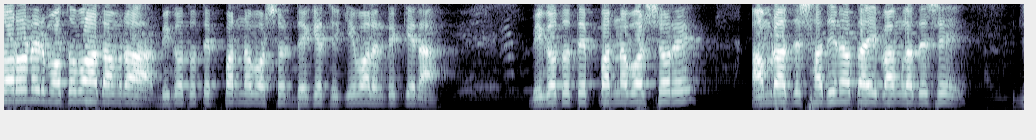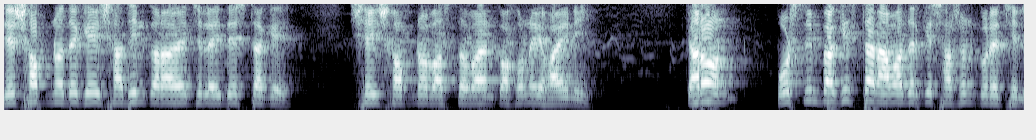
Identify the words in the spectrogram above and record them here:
ধরনের মতবাদ আমরা বিগত তেপ্পান্ন বছর দেখেছি। কি বলেন, ঠিক কিনা? বিগত তেপ্পান্ন বৎসরে আমরা যে স্বাধীনতা এই বাংলাদেশে যে স্বপ্ন দেখে স্বাধীন করা হয়েছিল এই দেশটাকে, সেই স্বপ্ন বাস্তবায়ন কখনোই হয়নি। কারণ পশ্চিম পাকিস্তান আমাদেরকে শাসন করেছিল।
